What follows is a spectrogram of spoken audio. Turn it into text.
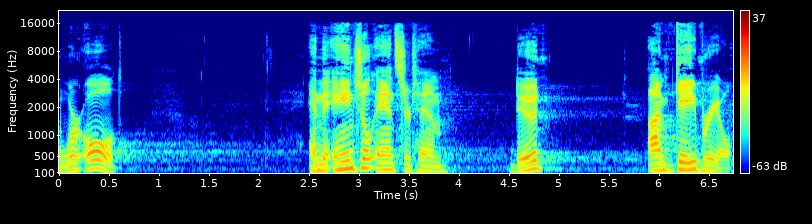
We're old. And the angel answered him, Dude, I'm Gabriel.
